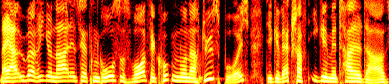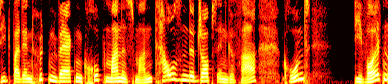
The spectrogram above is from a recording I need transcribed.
Naja, überregional ist jetzt ein großes Wort. Wir gucken nur nach Duisburg. Die Gewerkschaft IG Metall da sieht bei den Hüttenwerken Krupp Mannesmann tausende Jobs in Gefahr. Grund, die wollten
